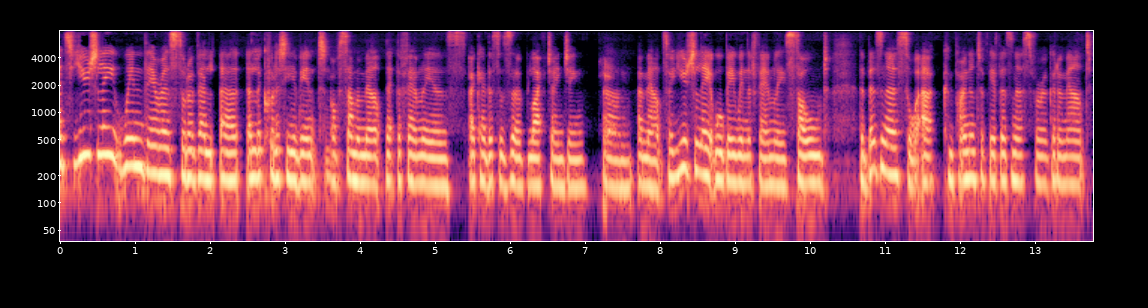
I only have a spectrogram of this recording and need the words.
it's usually when there is sort of a, a, a liquidity event of some amount that the family is okay. This is a life changing um, amount. So usually it will be when the family's sold the business or a component of their business for a good amount.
